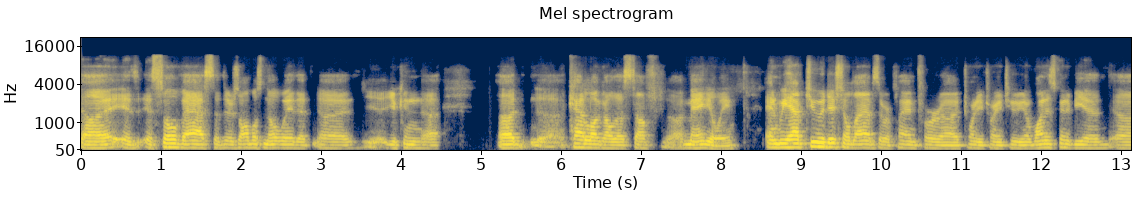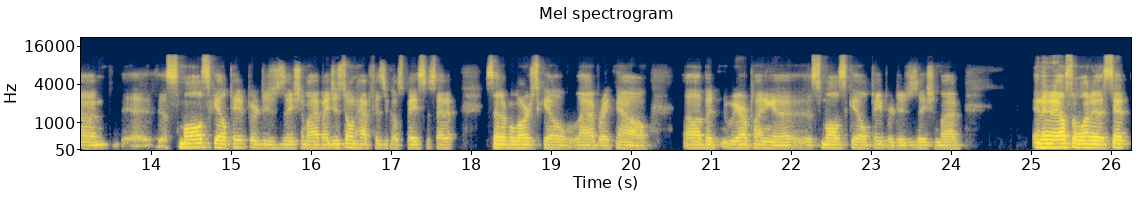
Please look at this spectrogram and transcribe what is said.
uh, is is so vast that there's almost no way that uh, you, can uh, uh, uh, catalog all that stuff manually. And we have two additional labs that were planned for uh, 2022. You know, one is going to be a, um, a small scale paper digitization lab. I just don't have physical space to set it, set up a large scale lab right now. Uh, but we are planning a, a small scale paper digitization lab. And then I also want to set,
